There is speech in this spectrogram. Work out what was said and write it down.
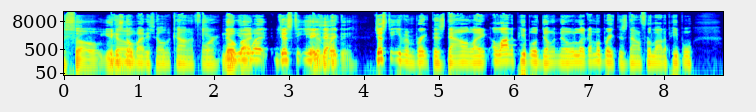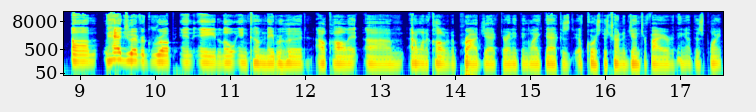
so you because know nobody's held accounted for. And you know Nobody. what? Just to even break exactly just to even break this down, like a lot of people don't know. Look, I'm gonna break this down for a lot of people. Um, had you ever grew up in a low income neighborhood? I'll call it. Um, I don't want to call it a project or anything like that because, of course, they're trying to gentrify everything at this point.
